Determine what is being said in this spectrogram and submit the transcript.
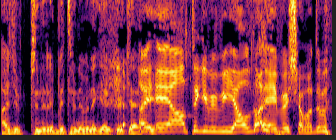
acaba tüneli betimlemene gerek yok yani. Ay E6 gibi bir yolda E5 ama değil mi?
